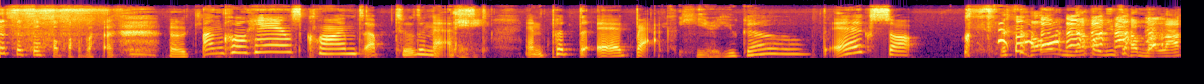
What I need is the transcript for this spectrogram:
okay. Uncle Hans climbed up to the nest and put the egg back. Here you go. The egg saw Oh no, 你怎么了，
